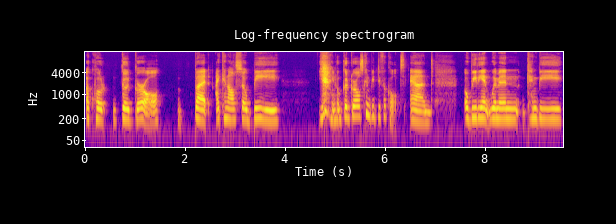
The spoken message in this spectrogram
a quote good girl, but I can also be yeah, you know, good girls can be difficult and obedient women can be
